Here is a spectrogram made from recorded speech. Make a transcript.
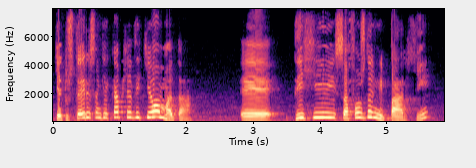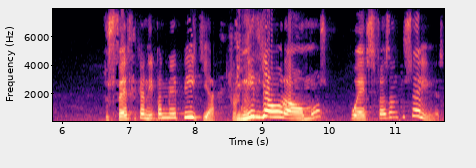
και τους στέρισαν και κάποια δικαιώματα. Ε, τύχη σαφώς δεν υπάρχει, τους φέρθηκαν, είπαν με επίοικια. Την ίδια ώρα όμως που έσφαζαν τους Έλληνες.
